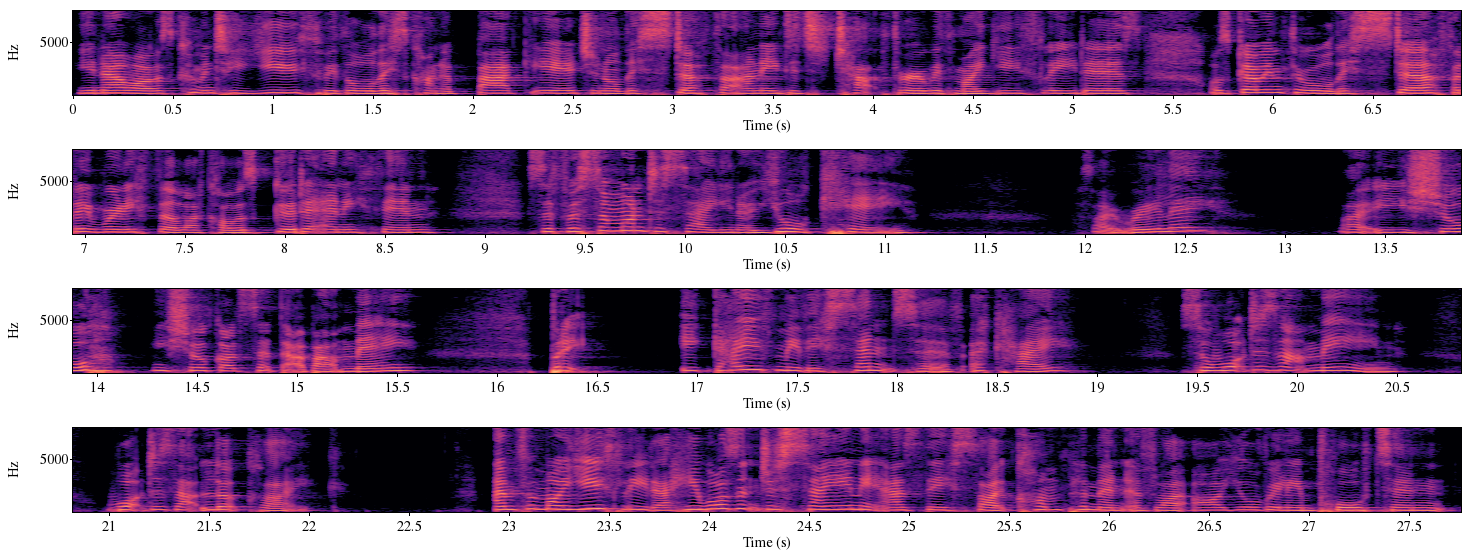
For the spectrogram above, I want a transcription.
You know, I was coming to youth with all this kind of baggage and all this stuff that I needed to chat through with my youth leaders. I was going through all this stuff. I didn't really feel like I was good at anything. So for someone to say, you know, you're key, I was like, really? Like, are you sure? Are you sure God said that about me? But it, it gave me this sense of, okay, so what does that mean? What does that look like? And for my youth leader, he wasn't just saying it as this like compliment of like, oh, you're really important,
